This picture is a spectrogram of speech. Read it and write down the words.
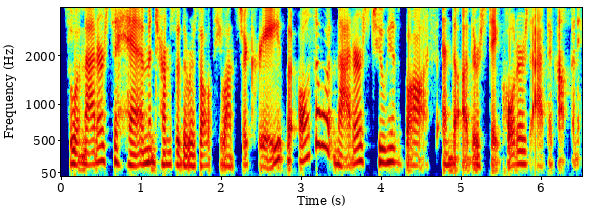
So, what matters to him in terms of the results he wants to create, but also what matters to his boss and the other stakeholders at the company.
